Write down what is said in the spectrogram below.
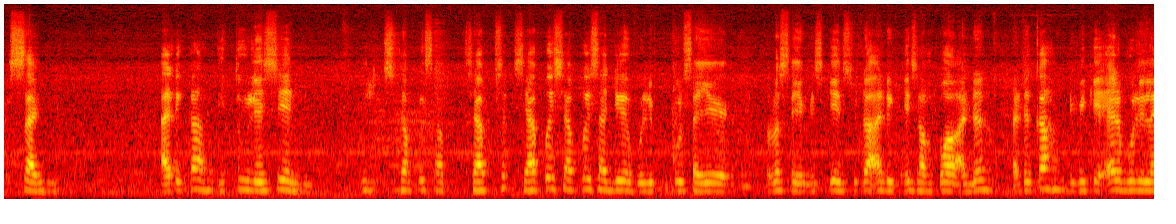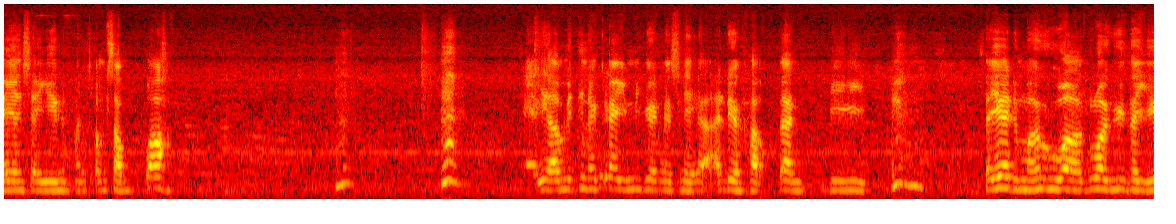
pesan? Adakah itu lesen siapa siapa siapa siapa saja boleh pukul saya? Kalau saya miskin sudah ada kes lampau, ada adakah di BKL boleh layan saya macam sampah? Saya ambil tindakan ini kerana saya ada hak dan diri. Saya ada maruah keluarga saya.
